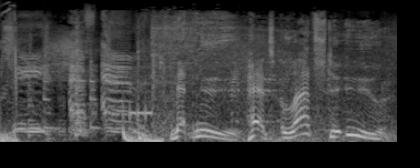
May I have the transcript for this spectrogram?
ZFM. Met nu het laatste uur.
